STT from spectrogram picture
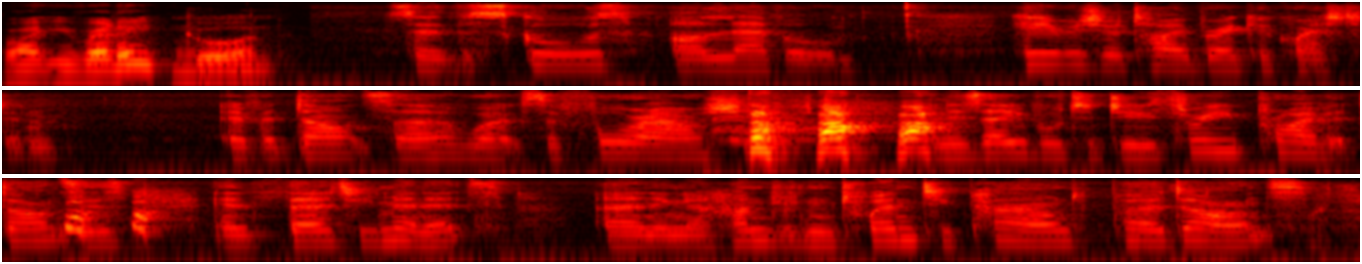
Right, you ready? Go on. So the scores are level. Here is your tiebreaker question. If a dancer works a four hour shift and is able to do three private dances in 30 minutes, earning £120 per dance,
